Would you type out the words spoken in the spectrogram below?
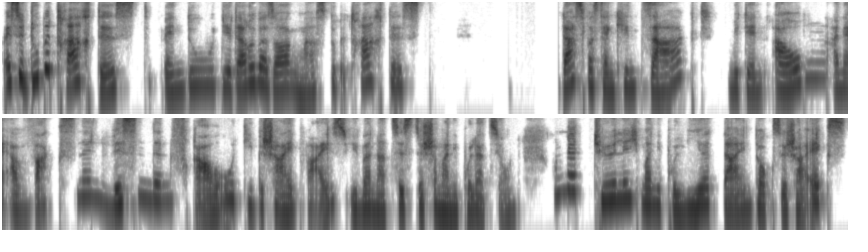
Weißt du, du betrachtest, wenn du dir darüber Sorgen machst, du betrachtest das, was dein Kind sagt, mit den Augen einer erwachsenen, wissenden Frau, die Bescheid weiß über narzisstische Manipulation. Und natürlich manipuliert dein toxischer Ex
